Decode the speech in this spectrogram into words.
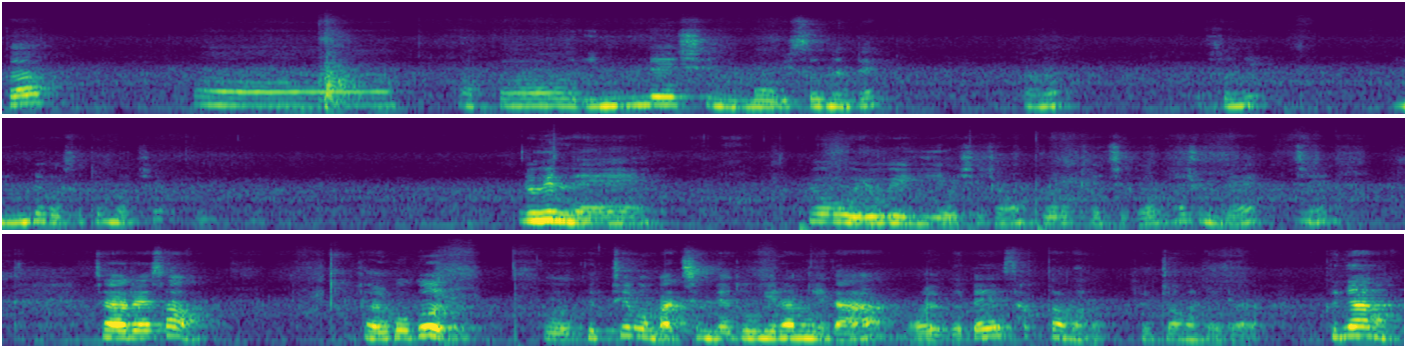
그러니까 어, 아까 인내심 뭐 있었는데 단어 없었니? 인내가 있었던 거 같지? 여기 있네. 요 요게 이해시죠? 요렇게 지금 해준 게, 그치? 자, 그래서 결국은 그, 그 팀은 마침내 동의를 합니다. 월급의 삭감으로 결정을 내려요. 그냥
